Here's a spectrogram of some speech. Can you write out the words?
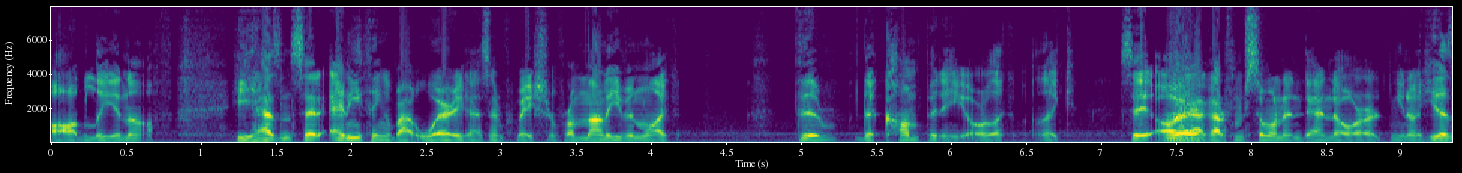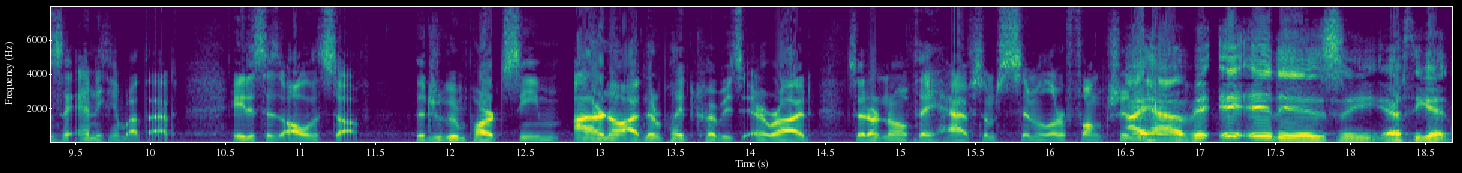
Oddly enough, he hasn't said anything about where he got his information from. Not even like the the company or like like say oh yeah, I got it from someone in Dendo or you know he doesn't say anything about that. He just says all this stuff. The Dragoon parts seem I don't know. I've never played Kirby's Air Ride, so I don't know if they have some similar function. I have it, it. It is you have to get.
